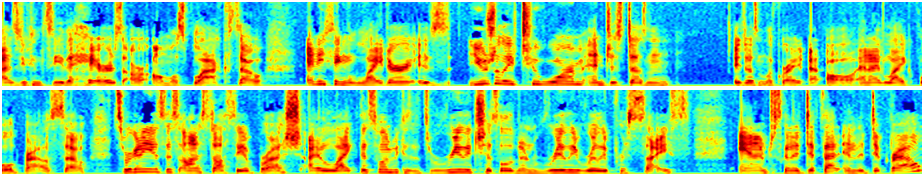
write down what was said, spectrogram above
as you can see the hairs are almost black so anything lighter is usually too warm and just doesn't it doesn't look right at all and I like bold brows so so we're gonna use this Anastasia brush I like this one because it's really chiseled and really really precise and I'm just gonna dip that in the dip brow.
